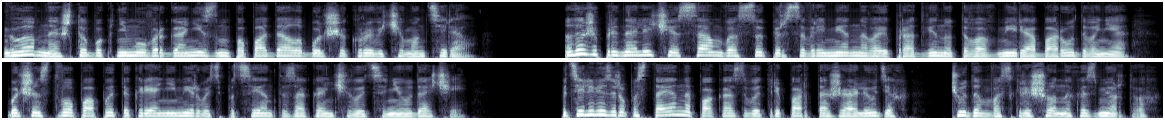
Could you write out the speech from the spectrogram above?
Главное, чтобы к нему в организм попадало больше крови, чем он терял. Но даже при наличии самого суперсовременного и продвинутого в мире оборудования большинство попыток реанимировать пациента заканчиваются неудачей. По телевизору постоянно показывают репортажи о людях, чудом воскрешенных из мертвых.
